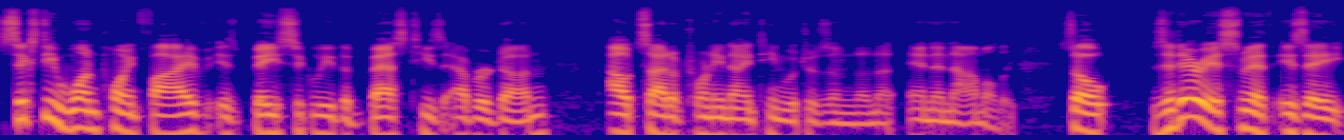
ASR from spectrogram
61.5 is basically the best he's ever done outside of 2019, which was an, an anomaly. So Za'Darius Smith is a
